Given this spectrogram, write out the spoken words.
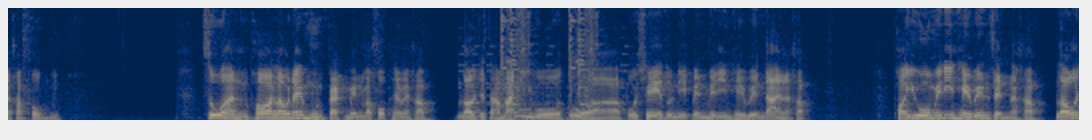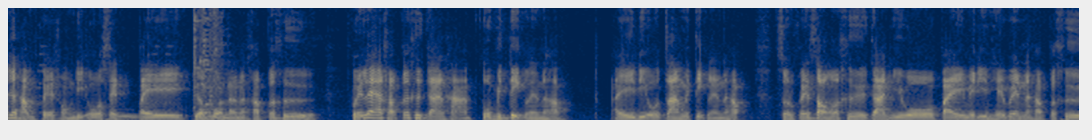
นะครับผม ส่วนพอเราได้มูลแฟกเมนต์มาครบใช่ไหมครับ เราจะสามารถ EVO ตัวโปเช่ตัวนี้เป็น Made in Heaven ได้นะครับ พอ EVO Made in Heaven เสร็จนะครับ เราก็จะทำเควสของ DO เสร็จไปเกือบหมดแล้วนะครับ ก็คือเควสแรกครับก็คือการหาตัวมิติกเลยนะครับไอ DO ล่างมิติกเลยนะครับ ส่วนเควสสองก็คือการ EVO ไป Made in Heaven นะครับ ก็คือ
